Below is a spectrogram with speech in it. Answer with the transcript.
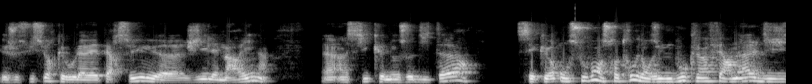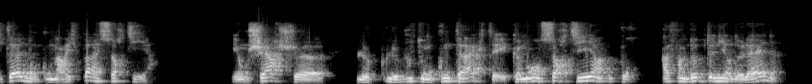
et je suis sûr que vous l'avez perçu, euh, Gilles et Marine, euh, ainsi que nos auditeurs, c'est qu'on souvent on se retrouve dans une boucle infernale digitale, donc on n'arrive pas à sortir. Et on cherche le, le, bouton contact et comment sortir pour, afin d'obtenir de l'aide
